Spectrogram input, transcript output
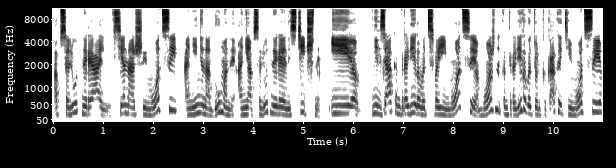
абсолютно реальны, все наши эмоции, они не надуманы, они абсолютно реалистичны. И нельзя контролировать свои эмоции, можно контролировать только как эти эмоции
